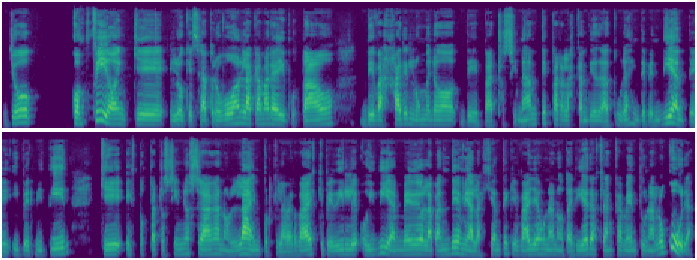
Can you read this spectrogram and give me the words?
yo confío en que lo que se aprobó en la Cámara de Diputados de bajar el número de patrocinantes para las candidaturas independientes y permitir que estos patrocinios se hagan online, porque la verdad es que pedirle hoy día, en medio de la pandemia, a la gente que vaya a una notaría era francamente una locura.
